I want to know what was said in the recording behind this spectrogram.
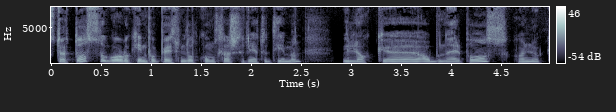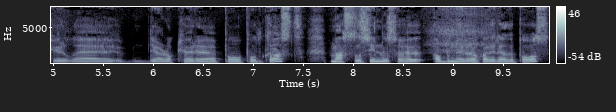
støtte oss, så går dere inn på patreon.com slash retrotimen. Vil dere eh, abonnere på oss, kan dere gjøre det der dere hører på podkast. Mest sannsynlig så abonnerer dere allerede på oss.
